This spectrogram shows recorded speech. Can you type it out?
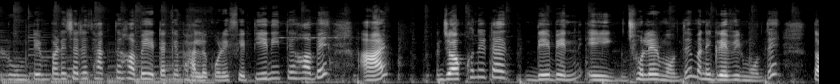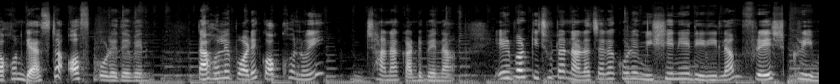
রুম টেম্পারেচারে থাকতে হবে, এটাকে ভালো করে ফেটিয়ে নিতে হবে। আর যখন এটা দেবেন এই ঝোলের মধ্যে মানে গ্রেভির মধ্যে, তখন গ্যাসটা অফ করে দেবেন। তাহলে পরে কখনোই ছানা কাটবে না। এরপর কিছুটা নাড়াচাড়া করে মিশিয়ে নিয়ে দিয়ে দিলাম ফ্রেশ ক্রিম।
